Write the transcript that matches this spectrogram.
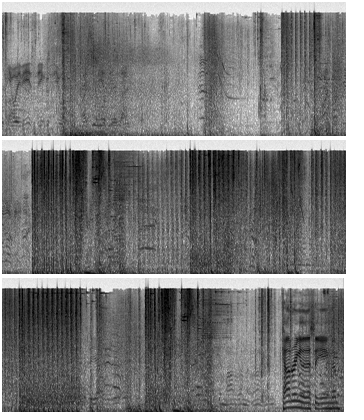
UAV is being refueled. RCV is nearby. Hardpoint relocated. Countering and then SAEing them. Counter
